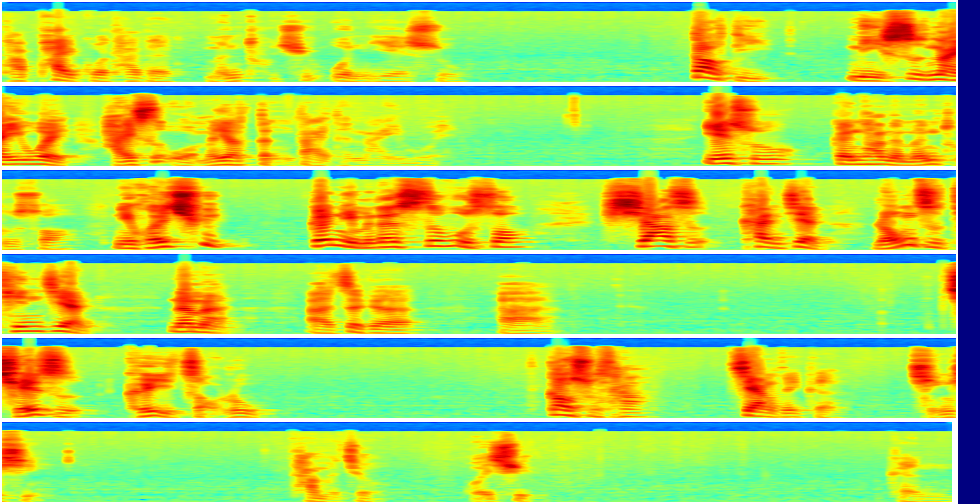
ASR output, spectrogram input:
他派过他的门徒去问耶稣：“到底你是那一位，还是我们要等待的那一位？”耶稣跟他的门徒说：“你回去跟你们的师傅说，瞎子看见，聋子听见，那么啊，这个啊，瘸子可以走路。告诉他这样的一个情形，他们就回去跟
